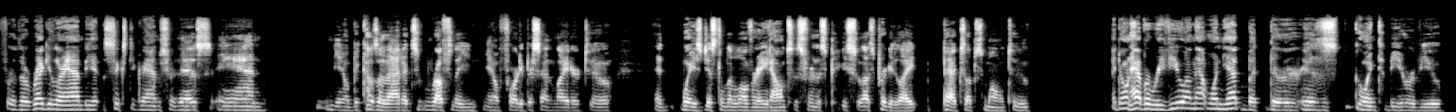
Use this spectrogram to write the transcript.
for the regular ambient, 60 grams for this. And, you know, because of that, it's roughly, you know, 40% lighter too. It weighs just a little over eight ounces for this piece. So that's pretty light. Packs up small too. I don't have a review on that one yet, but there is going to be a review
